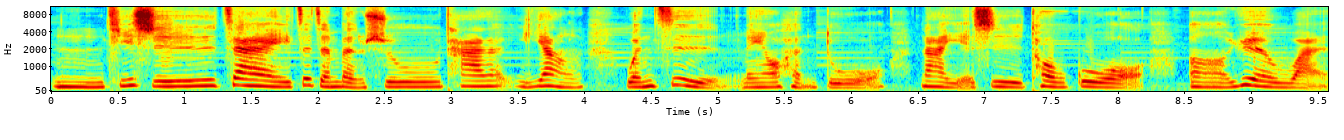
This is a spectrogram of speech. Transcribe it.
嗯，其实在这整本书，它一样文字没有很多，那也是透过呃月晚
